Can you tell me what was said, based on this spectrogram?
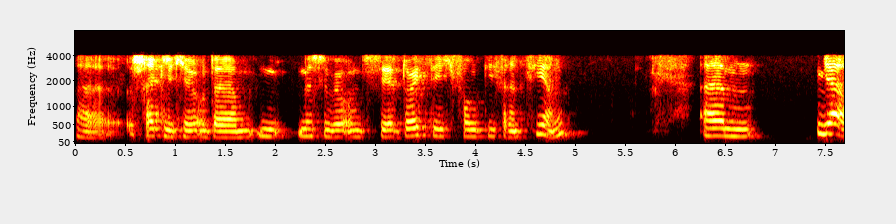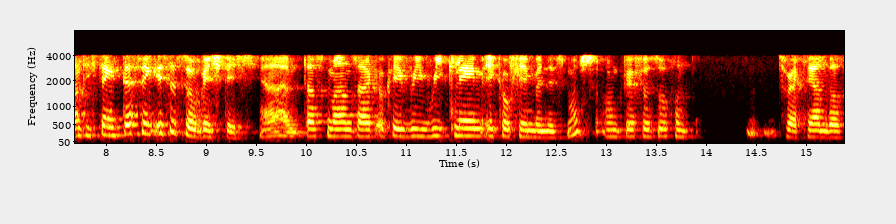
äh, Schreckliche. Und da müssen wir uns sehr deutlich von differenzieren. Ähm, ja, und ich denke, deswegen ist es so wichtig, ja, dass man sagt, okay, we reclaim Ecofeminismus und wir versuchen zu erklären, was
